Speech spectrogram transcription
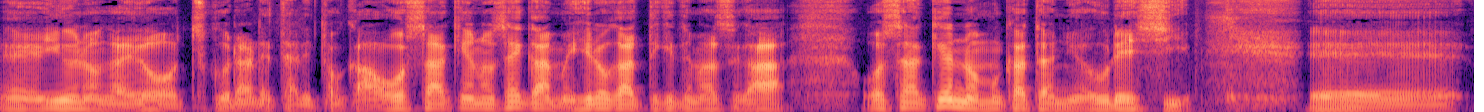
えー、いうのがよう作られたりとかお酒の世界も広がってきてますがお酒飲む方には嬉しい、えー、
